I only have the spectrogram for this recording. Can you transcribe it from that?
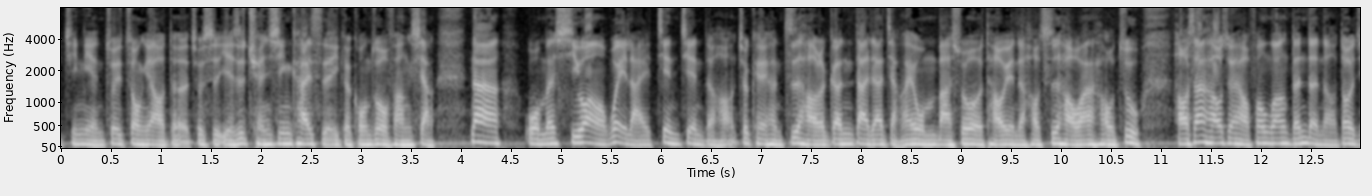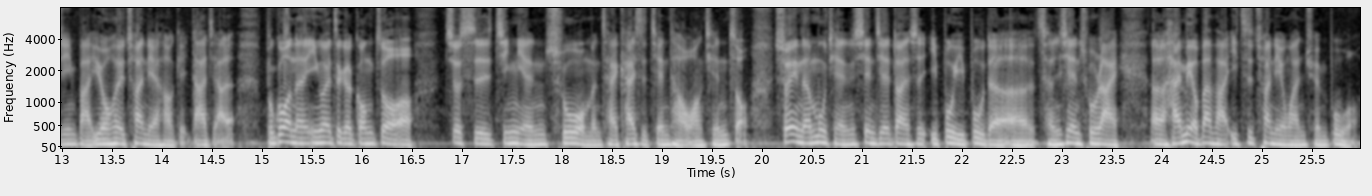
今年最重要的，就是也是全新开始的一个工作方向。那我们希望未来渐渐的哈，就可以很自豪的跟大家讲，哎，我们把所有桃园的好吃、好玩、好住、好山、好水、好风光等等哦，都已经把优惠串联好给大家了。不过呢，因为这个工作哦，就是今年初我们才开始检讨往前走，所以呢，目前现阶段是一步一步的呃。呈现出来，呃，还没有办法一次串联完全部哦。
